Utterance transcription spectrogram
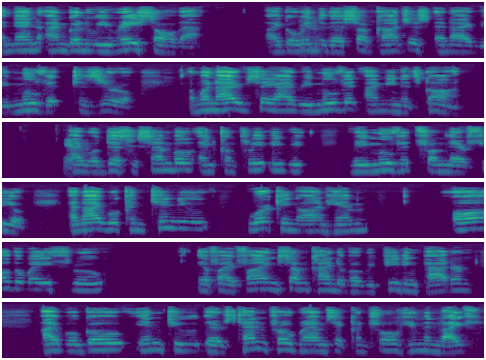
and then i'm going to erase all that. I go hmm into the subconscious and I remove it to zero. And when I say I remove it, I mean it's gone. I will disassemble and completely re- remove it from their field. And I will continue working on him all the way through. If I find some kind of a repeating pattern, I will go into there's 10 programs that control human life.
